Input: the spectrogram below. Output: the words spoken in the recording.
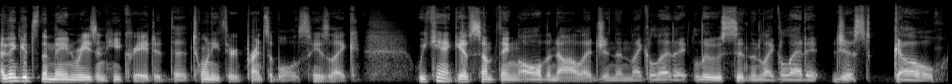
I think it's the main reason he created the twenty three principles. He's like, we can't give something all the knowledge and then like let it loose and then like let it just go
